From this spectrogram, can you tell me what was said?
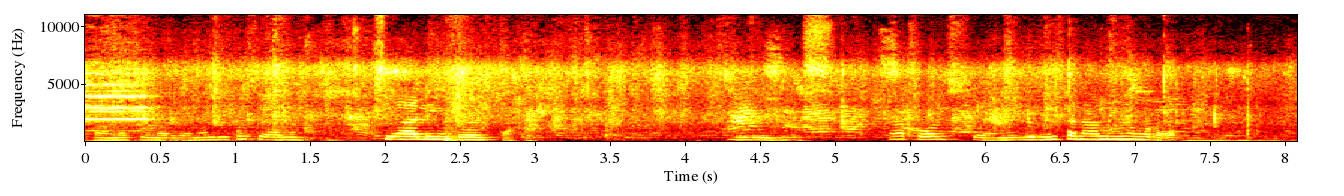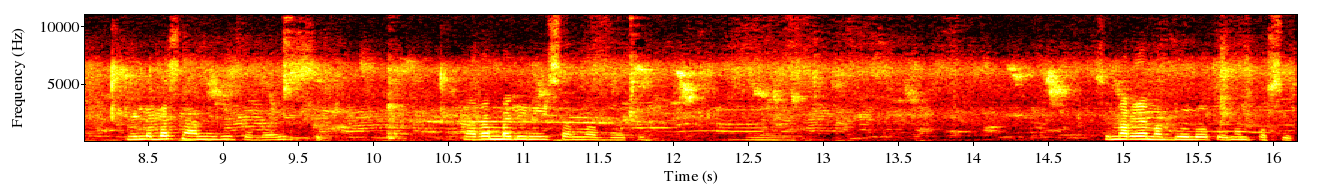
Sama si Maria. Nandito si ano, si Aling Berta. Nilinis. Tapos, yan, nilinisan namin yung ref. Nilabas namin dito, guys. Para malinisan mabuti. Si Maria magluluto ng pusit.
